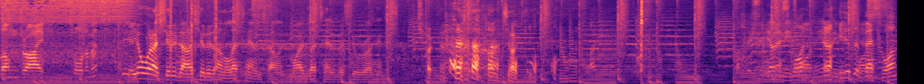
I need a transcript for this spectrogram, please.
long drive tournament. You know what I should have done? I should have done a left-handed challenge. My left-handed versus your right-handed. I'm joking. Best one. You did the best one.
